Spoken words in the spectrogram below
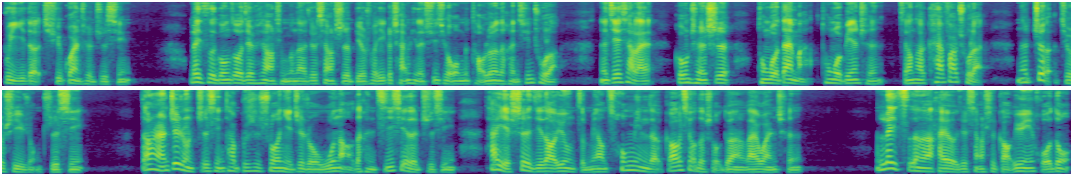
不移的去贯彻执行。类似的工作就像什么呢？就像是比如说一个产品的需求我们讨论的很清楚了，那接下来工程师通过代码、通过编程将它开发出来，那这就是一种执行。当然，这种执行它不是说你这种无脑的、很机械的执行，它也涉及到用怎么样聪明的、高效的手段来完成。类似的呢，还有就像是搞运营活动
